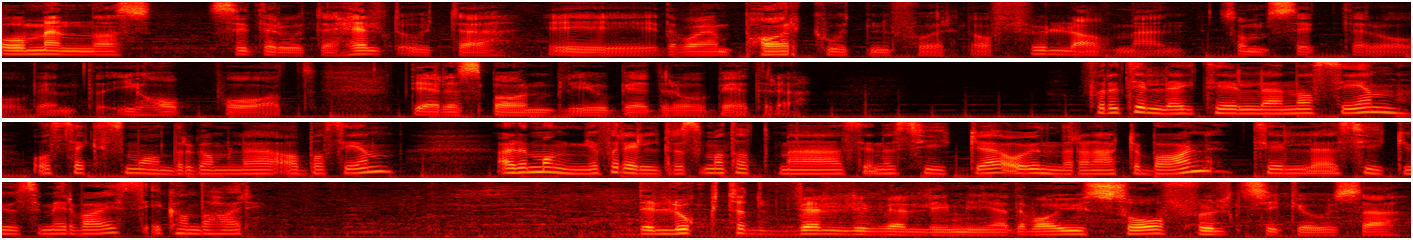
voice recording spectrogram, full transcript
Og mennene sitter ute, helt ute. I, det var en park utenfor. Det var full av menn som sitter og venter i håp på at deres barn blir jo bedre og bedre. For i tillegg til Nasin og seks måneder gamle Abbasin, er det mange foreldre som har tatt med sine syke og underernærte barn til sykehuset Mirwais i Kandahar. Det luktet veldig, veldig mye. Det var jo så fullt sykehuset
